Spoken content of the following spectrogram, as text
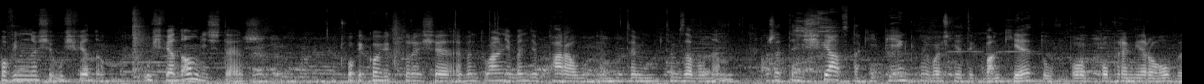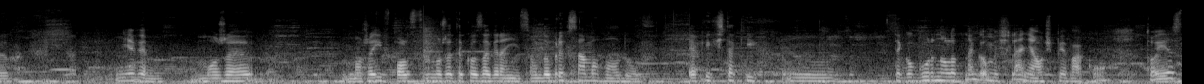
Powinno się uświadom- uświadomić też człowiekowi, który się ewentualnie będzie parał tym, tym zawodem, że ten świat taki piękny właśnie tych bankietów po, popremierowych, nie wiem, może, może i w Polsce, może tylko za granicą, dobrych samochodów, jakichś takich mm, tego górnolotnego myślenia o śpiewaku, to jest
